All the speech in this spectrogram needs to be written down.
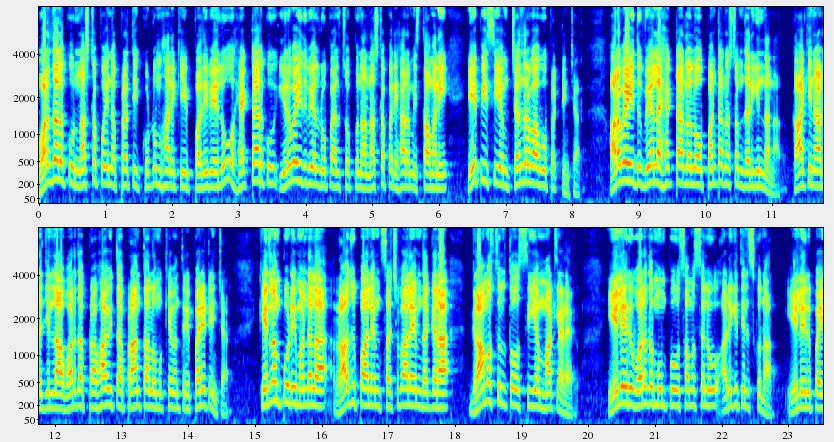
వరదలకు నష్టపోయిన ప్రతి కుటుంబానికి పదివేలు హెక్టార్కు ఇరవై ఐదు వేల రూపాయల చొప్పున నష్టపరిహారం ఇస్తామని ఏపీ సీఎం చంద్రబాబు ప్రకటించారు. అరవై ఐదు వేల హెక్టార్లలో పంట నష్టం జరిగిందన్నారు. కాకినాడ జిల్లా వరద ప్రభావిత ప్రాంతాల్లో ముఖ్యమంత్రి పర్యటించారు. కిర్లంపూడి మండల రాజుపాలెం సచివాలయం దగ్గర గ్రామస్తులతో సీఎం మాట్లాడారు. ఏలేరు వరద ముంపు సమస్యలు అడిగి తెలుసుకున్నారు. ఏలేరుపై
